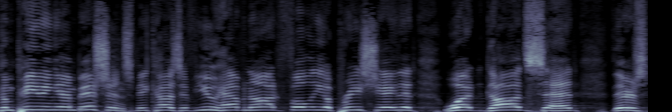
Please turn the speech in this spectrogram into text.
Competing ambitions because if you have not fully appreciated what God said, there's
